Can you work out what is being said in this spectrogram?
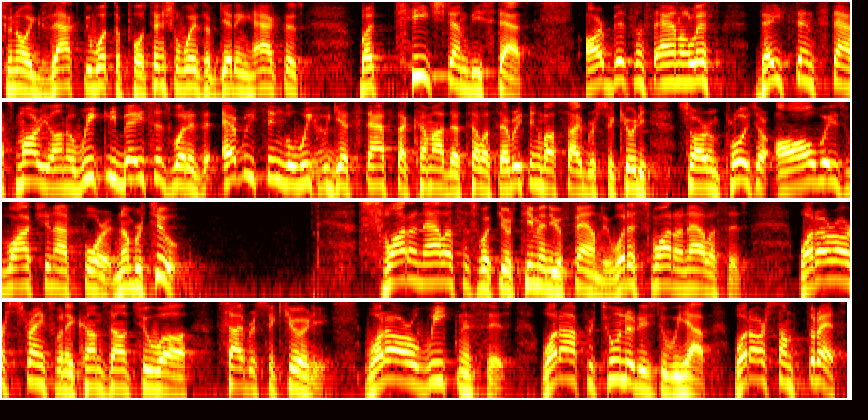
to know exactly what the potential ways of getting hacked is, but teach them these stats. Our business analysts, they send stats, Mario, on a weekly basis. What is it? Every single week we get stats that come out that tell us everything about cybersecurity. So, our employees are always watching out for it. Number two, SWOT analysis with your team and your family. What is SWOT analysis? What are our strengths when it comes down to uh, cybersecurity? What are our weaknesses? What opportunities do we have? What are some threats?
